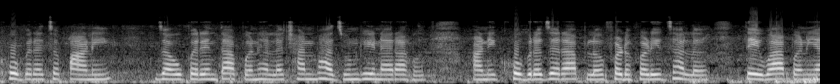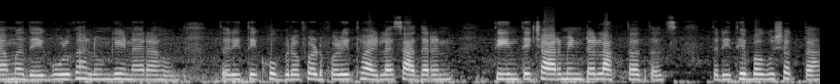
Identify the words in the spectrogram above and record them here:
खोबऱ्याचं पाणी जाऊपर्यंत आपण ह्याला छान भाजून घेणार आहोत. आणि खोबरं जर आपलं फडफडीत झालं तेव्हा आपण यामध्ये गूळ घालून घेणार आहोत. तर इथे खोबरं फडफडीत व्हायला साधारण तीन ते चार मिनटं लागतातच. तर इथे बघू शकता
